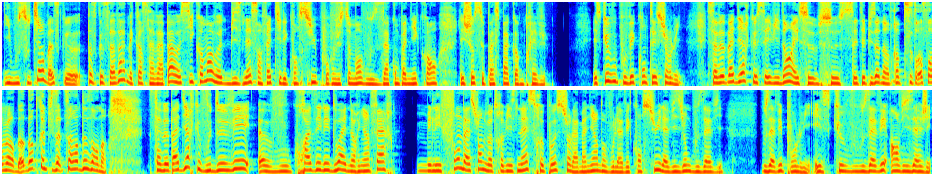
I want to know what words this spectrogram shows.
il, vous soutient parce que parce que ça va, mais quand ça va pas aussi, comment votre business en fait il est conçu pour justement vous accompagner quand les choses se passent pas comme prévu? Est-ce que vous pouvez compter sur lui? Ça veut pas dire que c'est évident et ce, cet épisode est en train de se transformer en un autre épisode, ça deux ans. Non. Ça veut pas dire que vous devez euh, vous croiser les doigts et ne rien faire. Mais les fondations de votre business reposent sur la manière dont vous l'avez conçu et la vision que vous aviez vous avez pour lui et ce que vous avez envisagé.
